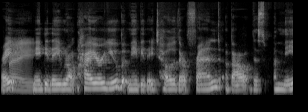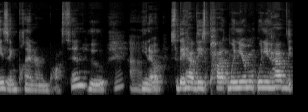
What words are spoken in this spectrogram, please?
right? right? maybe they don't hire you but maybe they tell their friend about this amazing planner in boston who yeah. you know so they have these po- when you're when you have the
